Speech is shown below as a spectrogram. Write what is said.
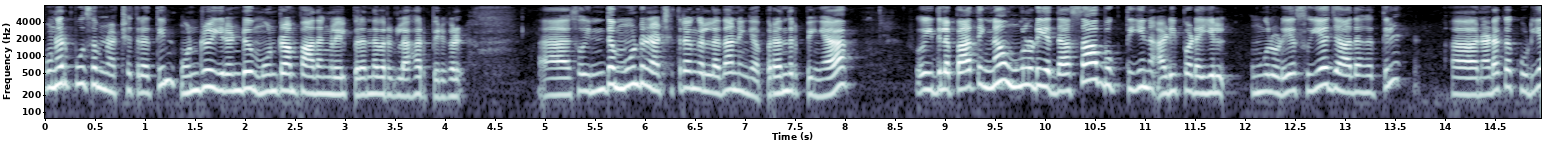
புனர்பூசம் நட்சத்திரத்தின் ஒன்று இரண்டு மூன்றாம் பாதங்களில் பிறந்தவர்களாக இருப்பீர்கள். ஸோ இந்த மூன்று நட்சத்திரங்களில் தான் நீங்கள் பிறந்திருப்பீங்க. ஸோ இதில் பார்த்தீங்கன்னா உங்களுடைய தசா புக்தியின் அடிப்படையில் உங்களுடைய சுய ஜாதகத்தில் நடக்கக்கூடிய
